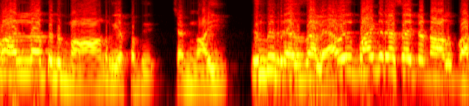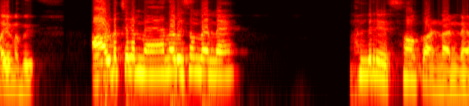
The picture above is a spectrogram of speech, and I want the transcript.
വല്ലാത്തൊരു മാറിയപ്പത് ചങ്ങായി. എന്ത് രസല്ലേ? അത് ഭയങ്കര രസമായിട്ടാണ് ആൾ പറയണത്. ആളുടെ ചില മാനറിസം തന്നെ നല്ല രസം കണ്ണന്നെ.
